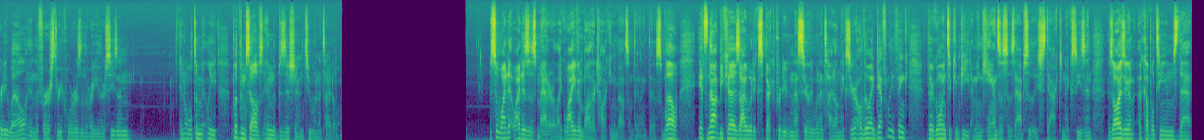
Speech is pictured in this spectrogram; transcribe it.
pretty well in the first three quarters of the regular season and ultimately put themselves in the position to win a title. So why do, why does this matter? Like, why even bother talking about something like this? Well, it's not because I would expect Purdue to necessarily win a title next year, although I definitely think they're going to compete. I mean, Kansas is absolutely stacked next season. There's always a, couple teams that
